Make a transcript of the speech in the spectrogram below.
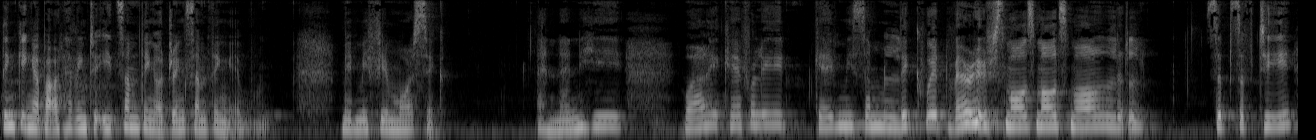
thinking about having to eat something or drink something it made me feel more sick. And then he, well, he carefully gave me some liquid, very small, small, small little sips of tea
